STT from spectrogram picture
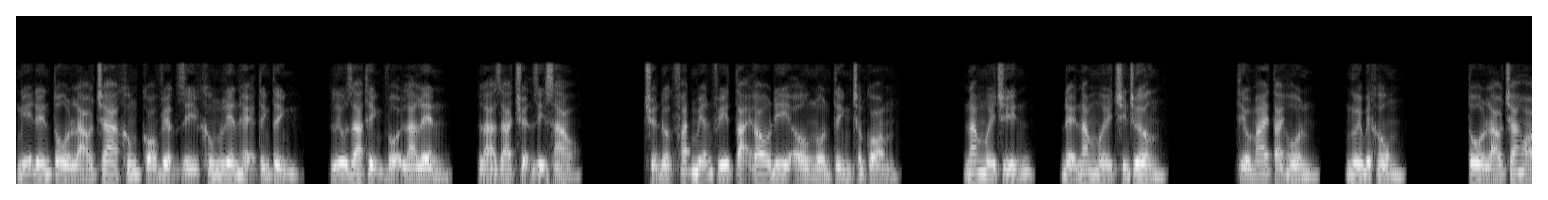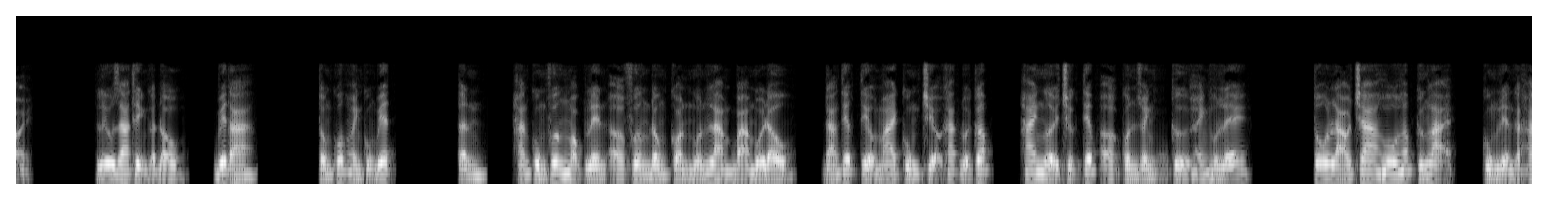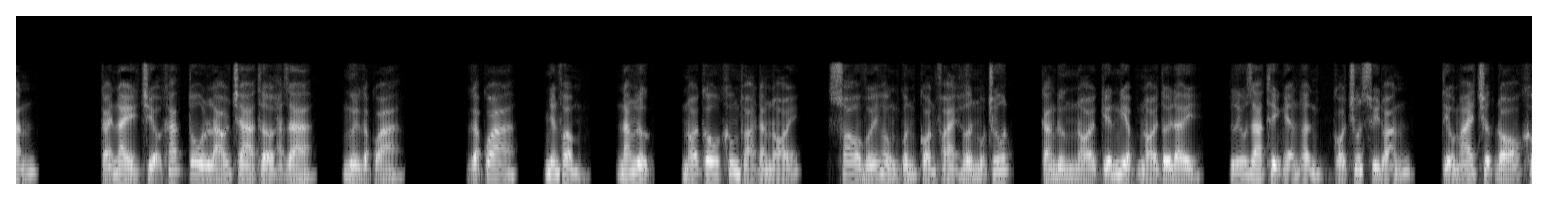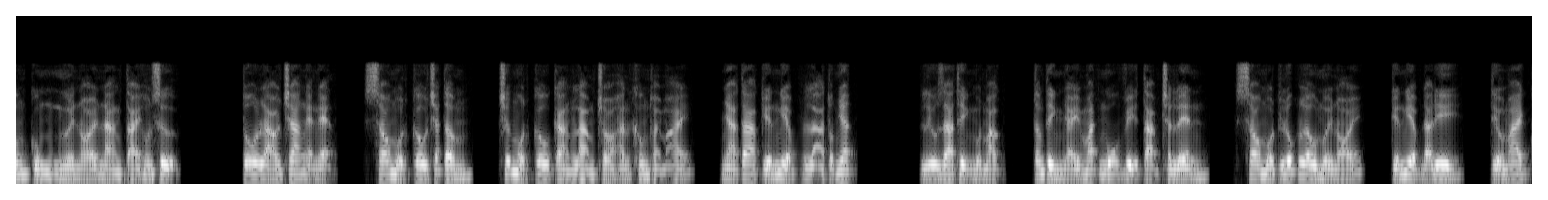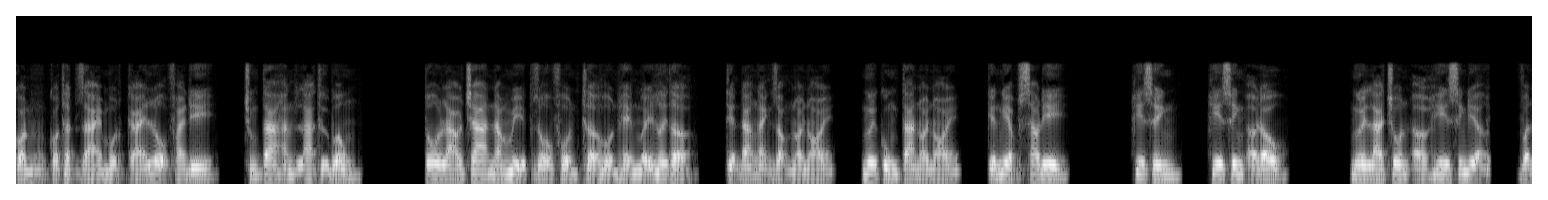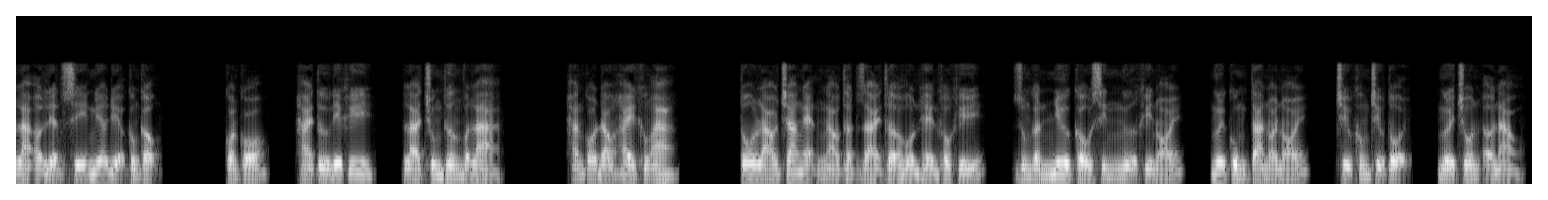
Nghĩ đến tô lão cha không có việc gì không liên hệ tính tình, Lưu Gia Thịnh vội la lên, là ra chuyện gì sao? Chuyện được phát miễn phí tại audio nôn tình.com 59, đệ 59 chương. Tiểu Mai tái hôn, ngươi biết không? Tô lão cha hỏi. Lưu Gia Thịnh gật đầu, biết a. Tống Quốc Hoành cũng biết. Ân, hắn cùng Phương Mọc lên ở phương Đông còn muốn làm bà mối đâu, đáng tiếc Tiểu Mai cùng Triệu khác đuổi cấp, hai người trực tiếp ở quân doanh cử hành hôn lễ. Tô lão cha hô hấp cứng lại, cùng liền gặp hắn. Cái này Triệu khác Tô lão cha thở hát ra, ngươi gặp qua. Gặp qua, nhân phẩm, năng lực, nói câu không thỏa đang nói, so với Hồng Quân còn phải hơn một chút, càng đừng nói kiến nghiệp nói tới đây, Lưu Gia Thịnh ẩn ẩn có chút suy đoán, Tiểu Mai trước đó không cùng ngươi nói nàng tái hôn sự. Tô lão cha nghẹn nghẹn, sau một câu chắc tâm, trước một câu càng làm cho hắn không thoải mái, nhà ta kiến nghiệp là tốt nhất. Lưu Gia Thịnh một mặc, tâm tình nháy mắt ngũ vị tạp trần lên, sau một lúc lâu mới nói, kiến nghiệp đã đi, Tiểu Mai còn có thật dài một cái lộ phải đi, chúng ta hẳn là thử bông. Tô lão cha nắm mịt rổ phổn thở hổn hển mấy hơi thở, tiện đang ngạnh giọng nói nói, ngươi cùng ta nói nói, kiến nghiệp sao đi? Hy sinh, hy sinh ở đâu? Người là chôn ở hy sinh địa, vẫn là ở liệt sĩ nghĩa địa công cộng. Còn có, hài tử đi khi, là trung thương vẫn là. Hắn có đau hay không a? Tô lão cha nghẹn ngào thật dài thở hổn hển khẩu khí, dùng gần như cầu xin ngự khí nói, ngươi cùng ta nói nói, chịu không chịu tội, người chôn ở nào?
